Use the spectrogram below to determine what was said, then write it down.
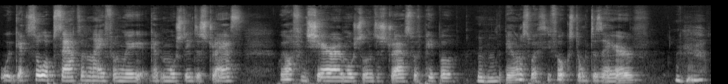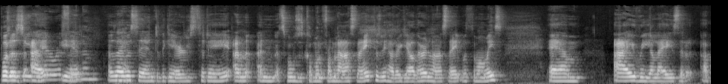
we get so upset in life and we get emotionally distressed. We often share our emotional distress with people. Mm-hmm. To be honest with you, folks don't deserve. Mm-hmm. But as I how we're yeah, as I was saying to the girls today, and and I suppose it's coming from last night because we had our gathering last night with the mummies. Um, I realised that a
